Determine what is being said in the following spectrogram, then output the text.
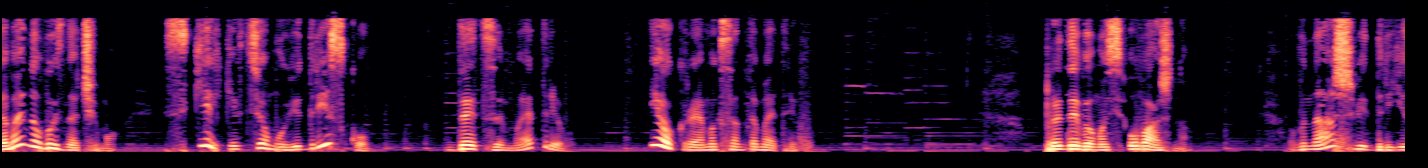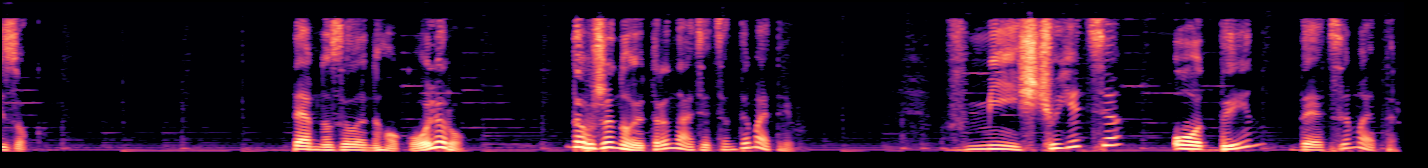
Давай ну визначимо, скільки в цьому відрізку дециметрів і окремих сантиметрів. Придивимось уважно. В наш відрізок темно-зеленого кольору довжиною 13 см вміщується 1 дециметр.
